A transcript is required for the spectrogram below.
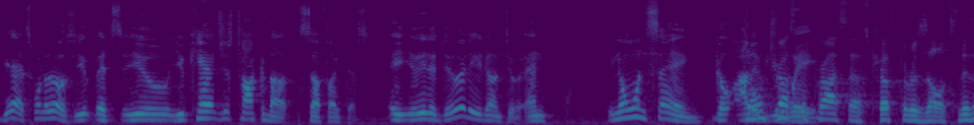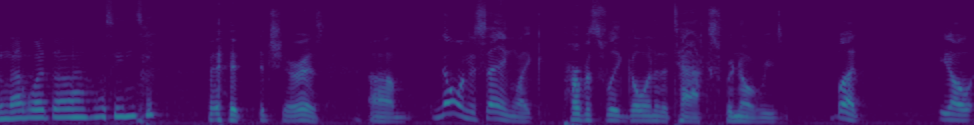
Yeah, it's one of those. You it's you you can't just talk about stuff like this. You either do it or you don't do it. And no one's saying go out Don't of your trust the process, trust the results. Isn't that what uh, Wes Eden said? it, it sure is. Um, no one is saying like purposefully go into the tax for no reason, but you know,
